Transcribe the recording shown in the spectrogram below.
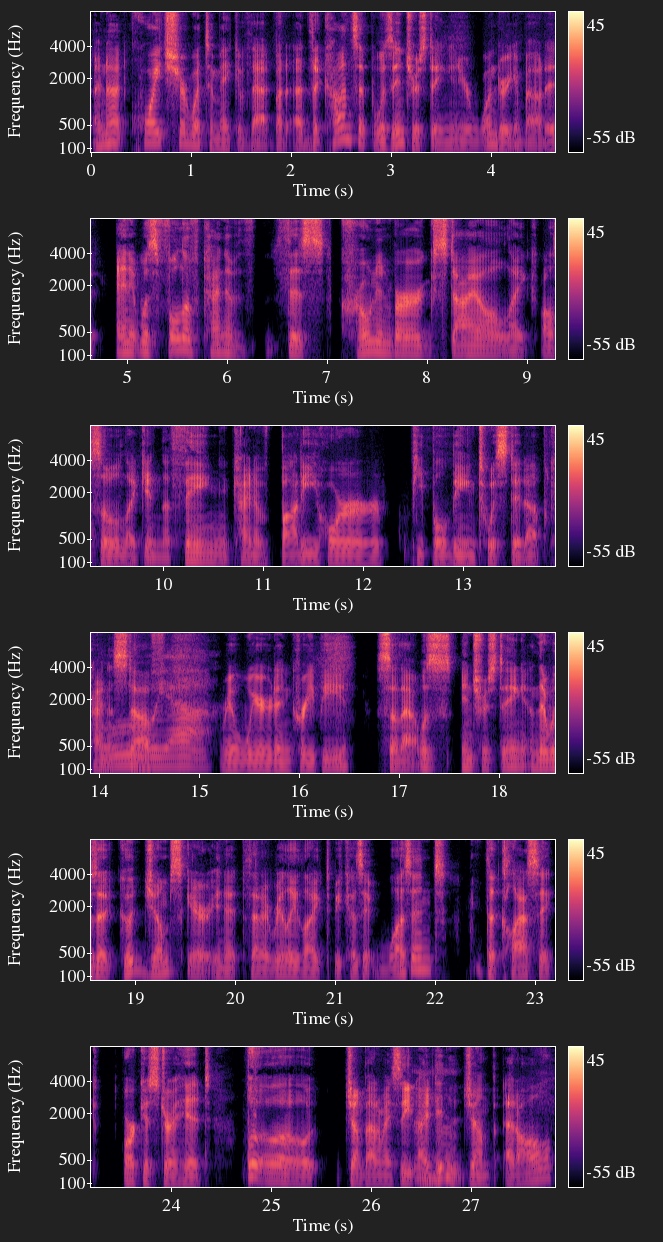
I'm not quite sure what to make of that, but uh, the concept was interesting and you're wondering about it. And it was full of kind of this Cronenberg style, like also like in The Thing, kind of body horror, people being twisted up kind of stuff. Yeah Real weird and creepy. So that was interesting. And there was a good jump scare in it that I really liked because it wasn't the classic orchestra hit, whoa, jump out of my seat. I Mhm. didn't jump at all,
